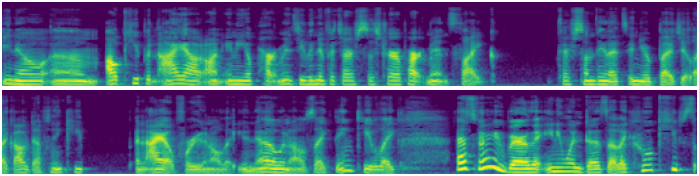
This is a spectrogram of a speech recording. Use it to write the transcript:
you know, um, I'll keep an eye out on any apartments, even if it's our sister apartments. Like, there's something that's in your budget, like, I'll definitely keep an eye out for you and I'll let you know. And I was like, thank you. Like, that's very rare that anyone does that. Like, who keeps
